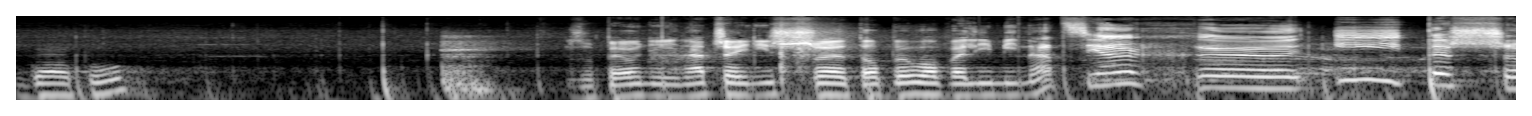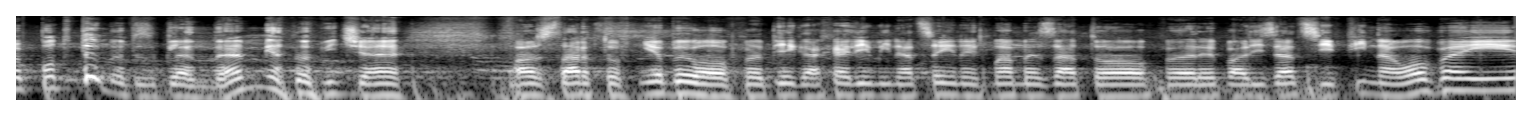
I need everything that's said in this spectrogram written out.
Gotów. Zupełnie inaczej niż to było w eliminacjach e, i też pod tym względem, mianowicie fal startów nie było w biegach eliminacyjnych, mamy za to w rywalizacji finałowej.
